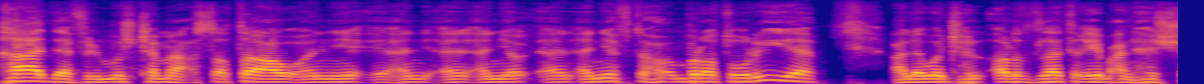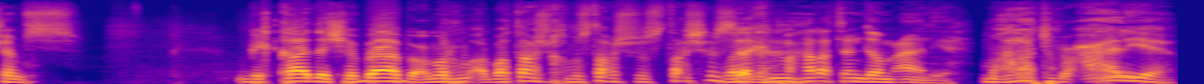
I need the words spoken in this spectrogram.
قادة في المجتمع استطاعوا أن أن أن أن يفتحوا إمبراطورية على وجه الأرض لا تغيب عنها الشمس. بقادة شباب عمرهم 14 15 16 سنة. ولكن المهارات عندهم عالية. مهاراتهم عالية.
